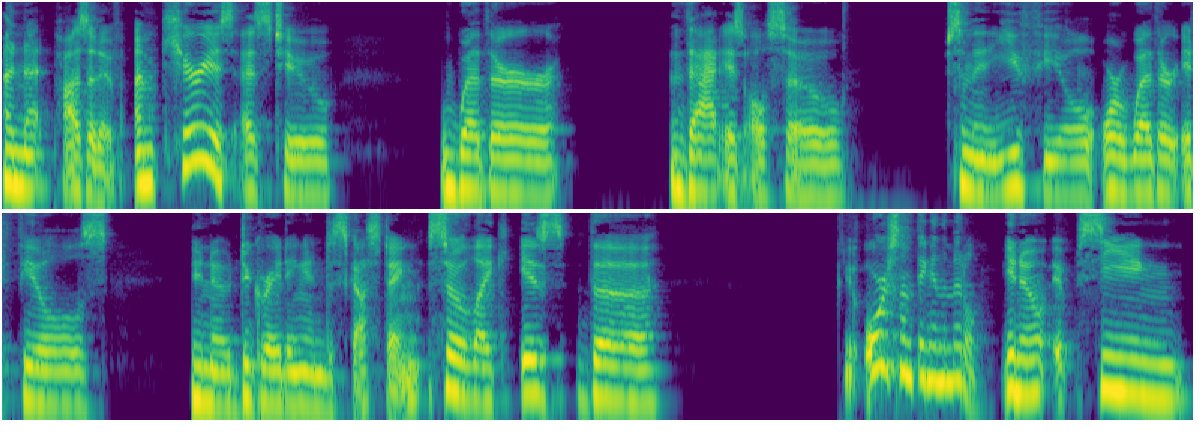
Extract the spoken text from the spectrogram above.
a net positive. I'm curious as to whether that is also something that you feel or whether it feels, you know, degrading and disgusting. So like is the or something in the middle, you know, seeing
